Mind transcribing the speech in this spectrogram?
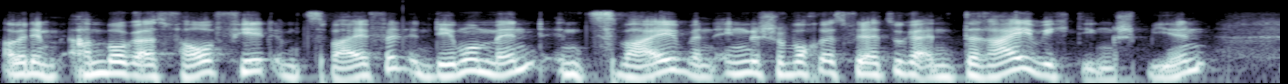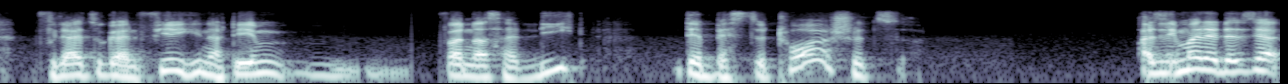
aber dem Hamburger SV fehlt im Zweifel in dem Moment in zwei, wenn englische Woche ist, vielleicht sogar in drei wichtigen Spielen, vielleicht sogar in vier, je nachdem, wann das halt liegt der beste Torschütze. Also ich meine, das ist ja,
